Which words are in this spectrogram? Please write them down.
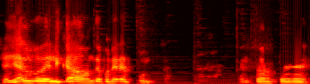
que hay algo delicado donde poner el punto. Entonces...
